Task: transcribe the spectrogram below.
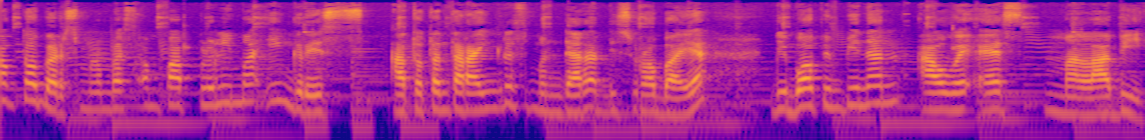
Oktober 1945 Inggris atau tentara Inggris mendarat di Surabaya di bawah pimpinan AWS Malabi.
